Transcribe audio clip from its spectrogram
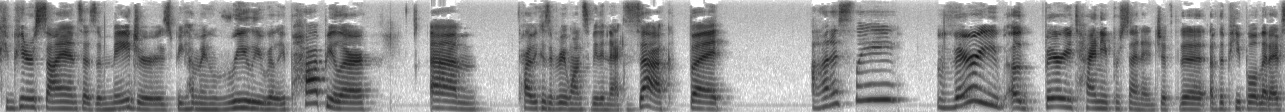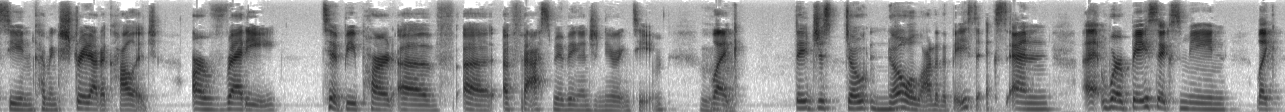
computer science as a major is becoming really, really popular. Um, probably because everybody wants to be the next Zuck, but honestly, very a very tiny percentage of the of the people that I've seen coming straight out of college are ready to be part of a, a fast moving engineering team. Mm-hmm. Like they just don't know a lot of the basics. And uh, where basics mean like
